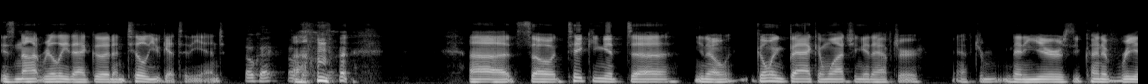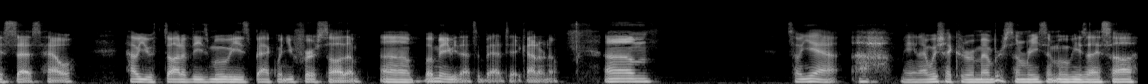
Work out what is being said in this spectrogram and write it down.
is not really that good until you get to the end. Okay. okay. Um, uh, so taking it, uh, you know, going back and watching it after after many years, you kind of reassess how how you thought of these movies back when you first saw them. Uh, but maybe that's a bad take. I don't know. Um, so yeah, ah, man, I wish I could remember some recent movies I saw.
